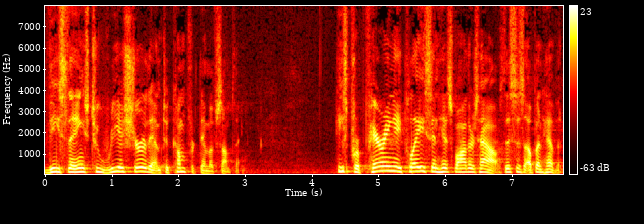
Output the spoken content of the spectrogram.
these things to reassure them, to comfort them of something. He's preparing a place in his Father's house. This is up in heaven,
